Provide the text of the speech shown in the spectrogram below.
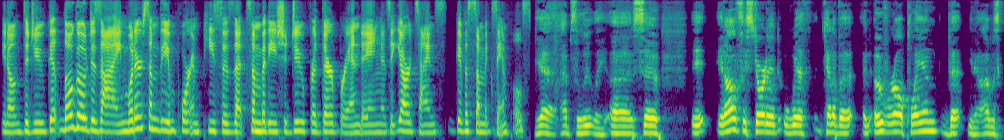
you know, did you get logo design? What are some of the important pieces that somebody should do for their branding? Is it yard signs? Give us some examples. Yeah, absolutely. Uh, so it it honestly started with kind of a an overall plan that you know I was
